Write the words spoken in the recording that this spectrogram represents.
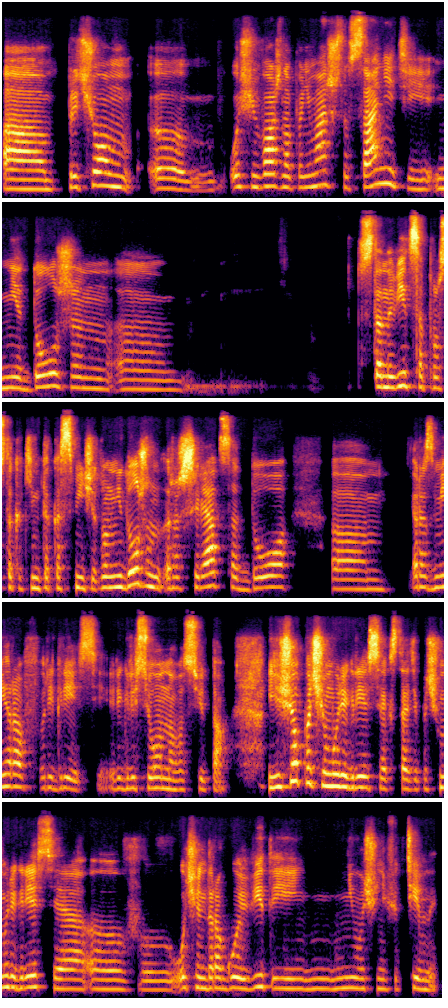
А, причем э, очень важно понимать, что санити не должен э, становиться просто каким-то космическим, он не должен расширяться до э, размеров регрессии, регрессионного сьюта. Еще почему регрессия, кстати, почему регрессия э, очень дорогой вид и не очень эффективный?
